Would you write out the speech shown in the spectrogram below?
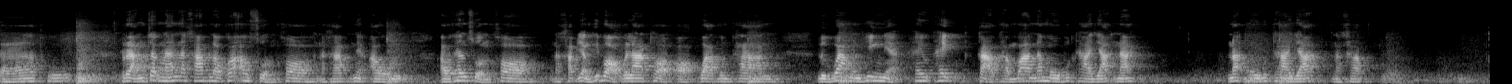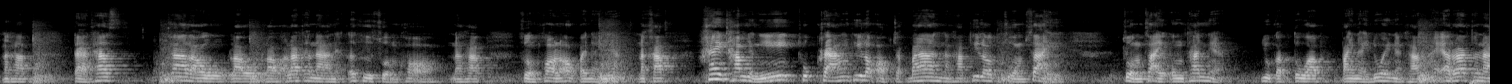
สาธุหลังจากนั้นนะครับเราก็เอาสวมคอนะครับเนี่ยเอาเอาท่านสวมคอนะครับ อย่างที่บอกเวลาถอดออกวางบนพาน หรือวางบนหิ้งเนี่ยให้ให้กล่าวคำว่านโมพุทธายะนะนะโมพุทธายะนะครับนะครับ แต่ถ้าถ้าเราเราเราอาราธนาเนี่ยก็คือสวมคอนะครับ สวมคอแล้วออกไปไหนเนี่ยนะครับ ให้ทำอย่างนี้ทุกครั้งที่เราออกจากบ้านนะครับ ที่เราสวมใส่สวมใส่องค์ท่านเนี่ยอยู่กับตัวไปไหนด้วยนะครับ ให้อาราธนา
